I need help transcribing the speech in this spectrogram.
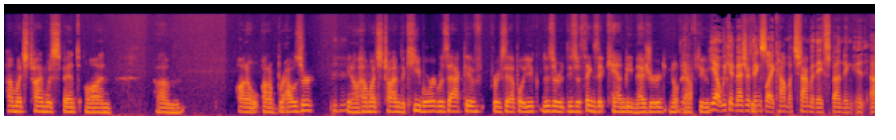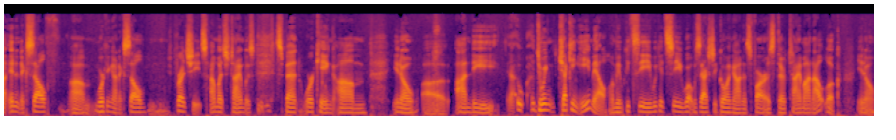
how much time was spent on um, on a on a browser Mm-hmm. You know how much time the keyboard was active, for example. You these are these are things that can be measured. You don't yeah. have to. Yeah, we could measure things like how much time were they spending in, uh, in an Excel, um, working on Excel spreadsheets. How much time was spent working, um, you know, uh, on the uh, doing checking email. I mean, we could see we could see what was actually going on as far as their time on Outlook. You know,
